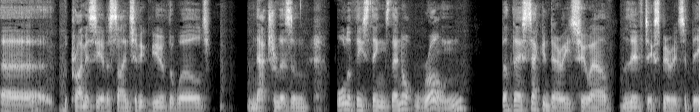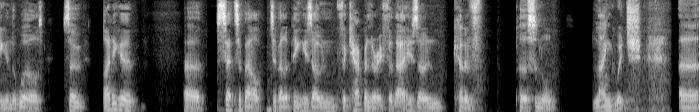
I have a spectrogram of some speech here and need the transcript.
uh, the primacy of a scientific view of the world, naturalism, all of these things, they're not wrong, but they're secondary to our lived experience of being in the world. So Heidegger uh, sets about developing his own vocabulary for that, his own kind of personal language. Uh,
